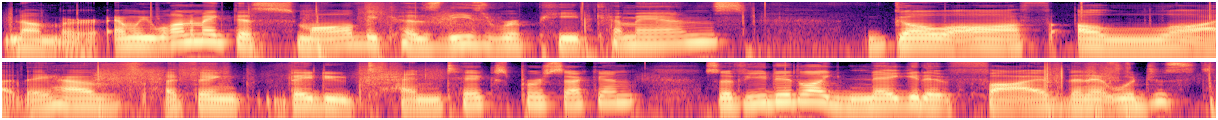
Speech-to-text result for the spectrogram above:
number. And we want to make this small because these repeat commands go off a lot. They have, I think, they do 10 ticks per second. So if you did like negative 5, then it would just,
